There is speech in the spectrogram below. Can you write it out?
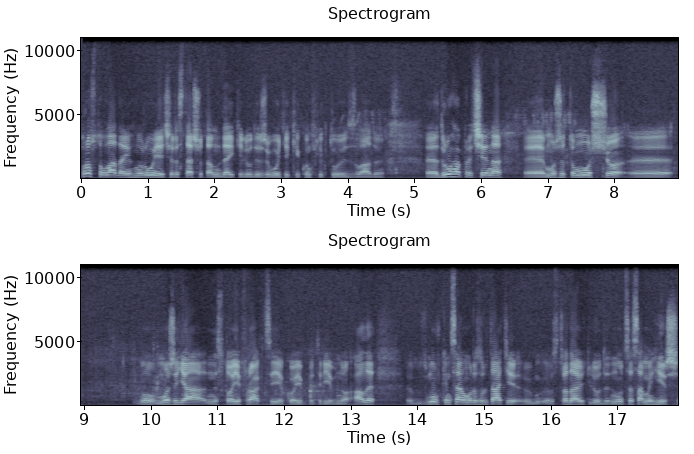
просто влада ігнорує через те, що там деякі люди живуть, які конфліктують з владою. Е, Друга причина е, може тому, що ну, може я не з тої фракції, якої потрібно, але ну, в кінцевому результаті страдають люди. Ну це саме гірше.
